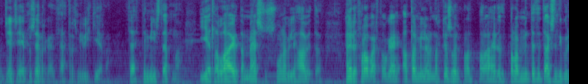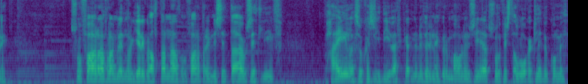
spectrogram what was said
Og J.J. Abrams segir bara þetta er það sem ég vil gera. Þetta er mín stefna, ég ætla að laga þetta mess og svona vil ég hafa þetta. Heyrðu, frábært, ok, allar miljónunar, gjör svo vel bara, bara, heyrðu, bara mynda til dagsendingunni svo fara framleiðnur og gera eitthvað allt annað og fara bara inn í sinn dag og sitt líf pæla svo kannski ekki í verkefninu fyrir einhverjum mánuðu síðar svo er fyrsta loka klippi komið.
